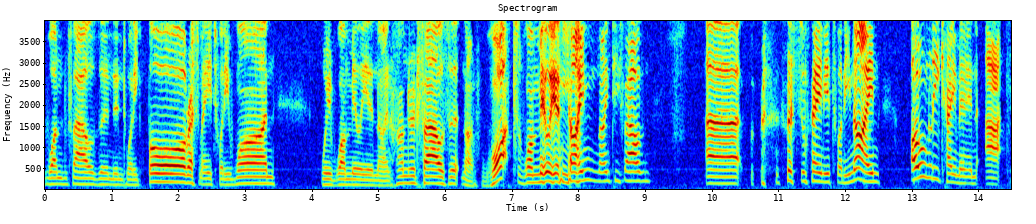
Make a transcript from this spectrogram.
1024 WrestleMania 21 with 1,900,000 no what? 1,990,000 uh WrestleMania 29 only came in at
